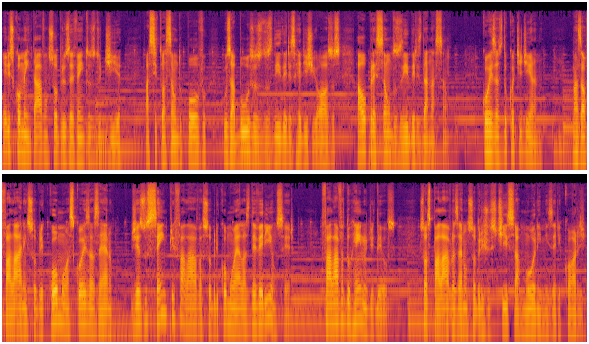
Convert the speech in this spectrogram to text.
eles comentavam sobre os eventos do dia, a situação do povo, os abusos dos líderes religiosos, a opressão dos líderes da nação coisas do cotidiano. Mas ao falarem sobre como as coisas eram, Jesus sempre falava sobre como elas deveriam ser. Falava do reino de Deus. Suas palavras eram sobre justiça, amor e misericórdia,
